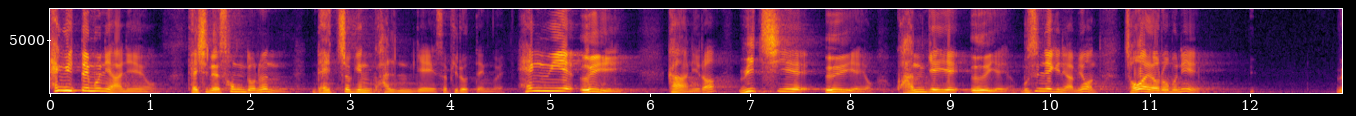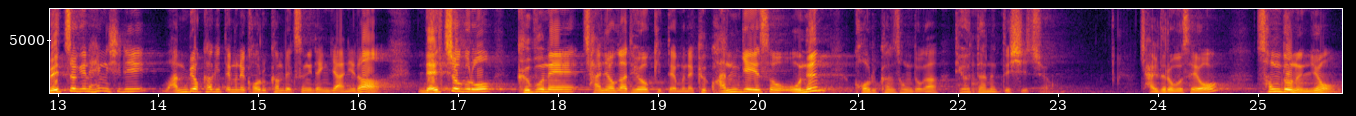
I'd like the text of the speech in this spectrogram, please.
행위 때문이 아니에요. 대신에 성도는 내적인 관계에서 비롯된 거예요. 행위의 의가 아니라 위치의 의예요. 관계의 의예요. 무슨 얘기냐면 저와 여러분이 외적인 행실이 완벽하기 때문에 거룩한 백성이 된 게 아니라 내적으로 그분의 자녀가 되었기 때문에 그 관계에서 오는 거룩한 성도가 되었다는 뜻이죠. 잘 들어보세요. 성도는요,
